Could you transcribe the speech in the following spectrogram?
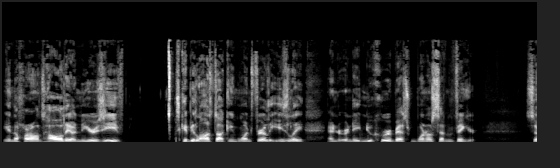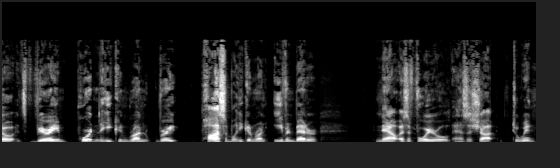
in the Harlan's Holiday on New Year's Eve, Skippy Longstocking won fairly easily and earned a new career best 107 figure. So it's very important that he can run, very possible he can run even better now as a four year old and has a shot to win.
